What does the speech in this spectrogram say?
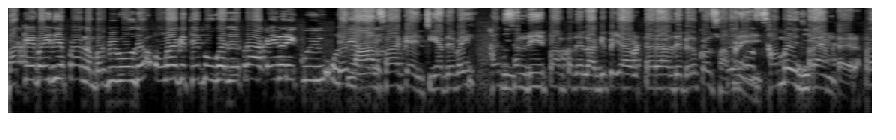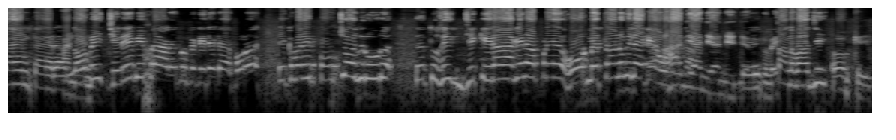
ਬਾਕੀ ਬਾਈ ਜੀ ਆਪਣਾ ਨੰਬਰ ਵੀ ਬੋਲ ਦਿਓ ਆਉਣਾ ਕਿੱਥੇ ਪਊਗਾ ਜੇ ਭਰਾ ਕਈ ਵਾਰੀ ਕੋਈ ਇਹ ਮਾਨਸਾ ਕੈਂਚੀਆਂ ਤੇ ਬਾਈ। ਸੰਦੀਪ ਪੰਪ ਦੇ ਲਾਗੇ ਪੰਜਾਬ ਟਾਇਰ ਦੇ ਬਿਲਕੁਲ ਸਾਹਮਣੇ ਜੀ। ਸਾਹਮਣੇ ਜੀ। Prime tyre prime tyre. ਲਓ ਵੀ ਜਿਹੜੇ ਵੀ ਭਰਾ ਨੇ ਕੋਈ ਗੱਡੀ ਦੇ ਟਾਇਰ ਇੱਕ ਵਾਰੀ ਪਹੁੰਚੋ ਜਰੂਰ ਤੇ ਤੁਸੀਂ ਜੇ ਕਿਰਾਂ ਆ ਗਏ ਨਾ ਆਪਣੇ ਹੋਰ ਮਿੱਤਰਾਂ ਨੂੰ ਵੀ ਲੈ ਕੇ ਆਓ। ਹਾਂਜੀ ਹਾਂਜੀ ਹਾਂਜੀ ਧੰਨਵਾਦ ਜੀ। ਓਕੇ ਜੀ।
